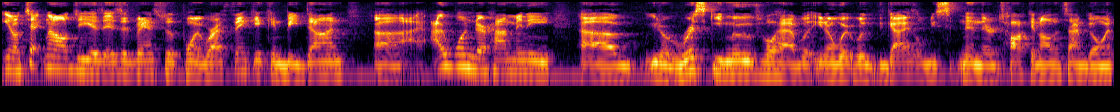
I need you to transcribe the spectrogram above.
you know, technology is, is advanced to the point where I think it can be done. Uh, I wonder how many uh, you know risky moves we'll have. With, you know, where, where the guys will be sitting in there talking all the time, going,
